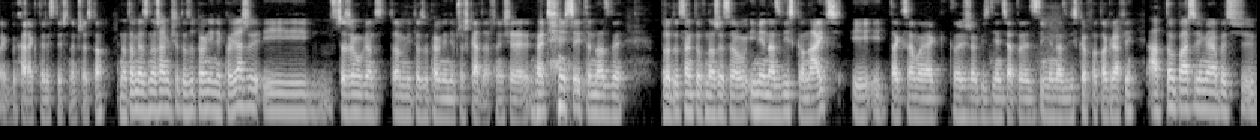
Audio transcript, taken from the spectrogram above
jakby charakterystyczne przez to. Natomiast z nożami się to zupełnie nie kojarzy i szczerze mówiąc to mi to zupełnie nie przeszkadza, w sensie najczęściej te nazwy producentów noży są imię, nazwisko Knives i, i tak samo jak ktoś robi zdjęcia, to jest imię, nazwisko fotografii. A to bardziej miała być y,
